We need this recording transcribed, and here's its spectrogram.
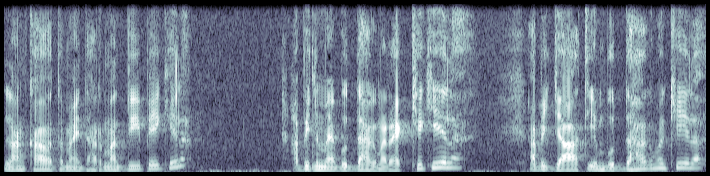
ලංකාව තමයි ධර්මද්වීපය කියලා. අපිට මේ බුද්ධ ආගම රැක්කේ කියලා අපි ජාතියෙන් බුද්ධ ආගම කියලා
